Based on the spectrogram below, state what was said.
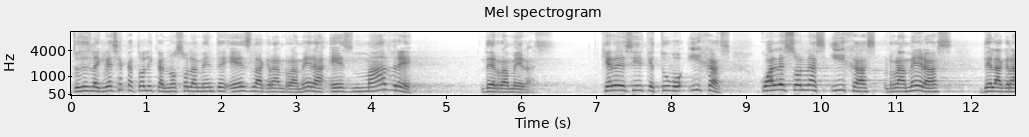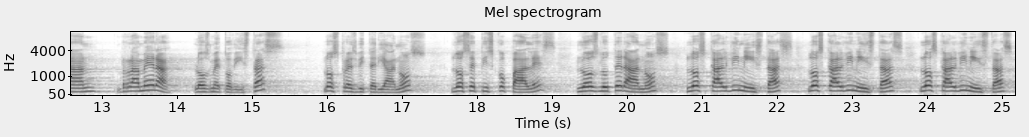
Entonces la iglesia católica no solamente es la gran ramera, es madre de rameras. Quiere decir que tuvo hijas. ¿Cuáles son las hijas rameras de la gran ramera? Los metodistas, los presbiterianos, los episcopales, los luteranos, los calvinistas, los calvinistas, los calvinistas,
